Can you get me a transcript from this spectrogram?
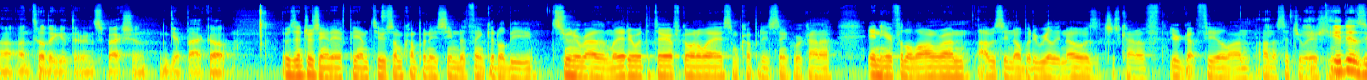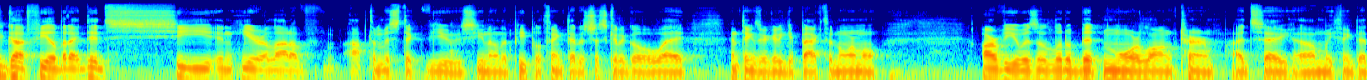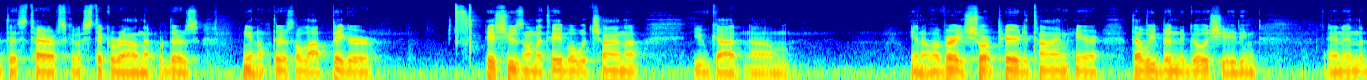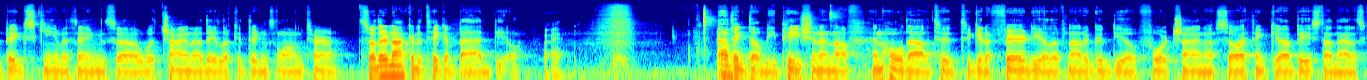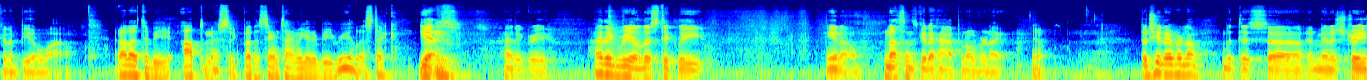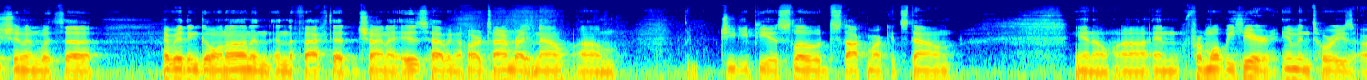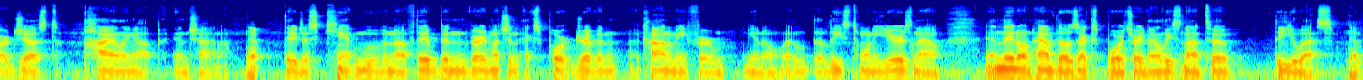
uh, until they get their inspection and get back up. It was interesting at AFPM too. Some companies seem to think it'll be sooner rather than later with the tariffs going away. Some companies think we're kind of in here for the long run. Obviously, nobody really knows. It's just kind of your gut feel on on the situation. It is a gut feel, but I did see and hear a lot of optimistic views. You know, that people think that it's just going to go away and things are going to get back to normal. our view is a little bit more long term. I'd say um, we think that this tariff's going to stick around. That there's, you know, there's a lot bigger issues on the table with China. You've got, um, you know, a very short period of time here that we've been negotiating. And in the big scheme of things uh, with China, they look at things long term. So they're not going to take a bad deal. Right. I think they'll be patient enough and hold out to, to get a fair deal, if not a good deal, for China. So I think uh, based on that, it's going to be a while. And I'd like to be optimistic, but at the same time, you got to be realistic. Yes, I'd agree. I think realistically, you know, nothing's going to happen overnight. Yep. But you never know with this uh, administration and with uh, everything going on, and, and the fact that China is having a hard time right now. Um, GDP has slowed, stock market's down. You know, uh, and from what we hear, inventories are just piling up in China. Yep. They just can't move enough. They've been very much an export-driven economy for you know at, at least 20 years now, and they don't have those exports right now, at least not to the U.S. Yep.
